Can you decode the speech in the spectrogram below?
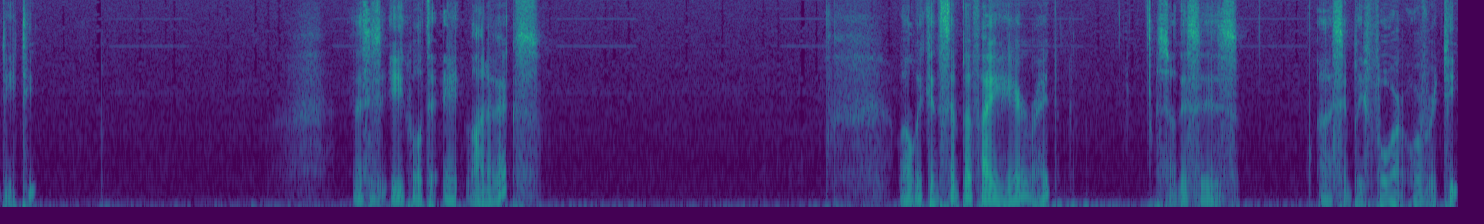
dt. And this is equal to 8 ln of x. Well, we can simplify here, right? So this is uh, simply 4 over t.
